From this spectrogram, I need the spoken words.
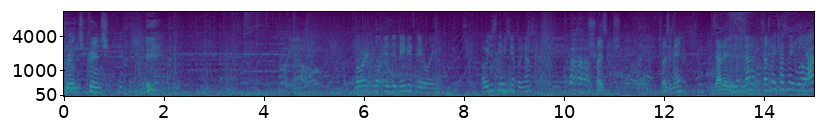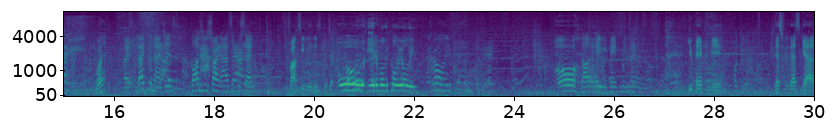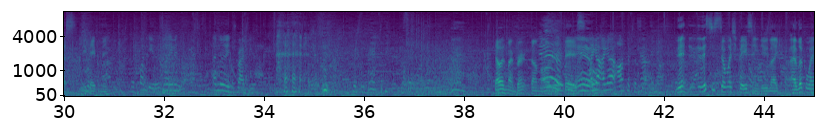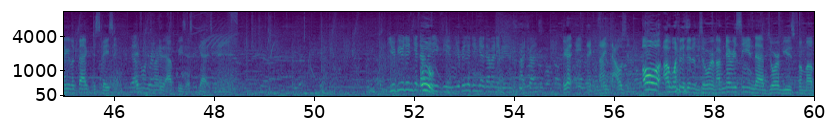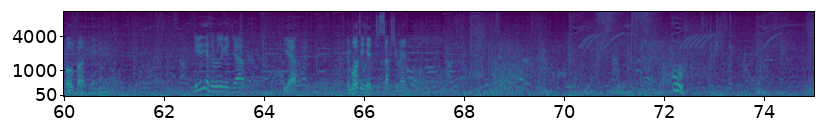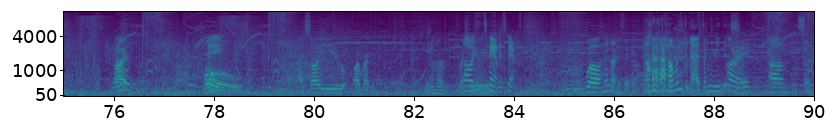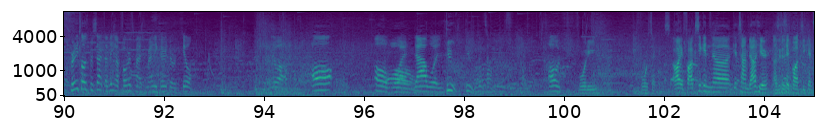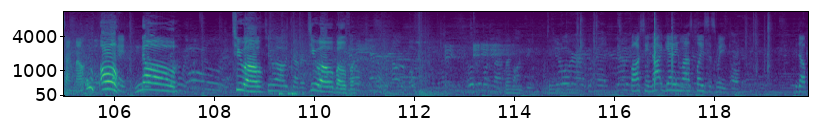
Cringe, cringe. Lower, lo- is it maybe it's Maybelline? Are we just naming shampoo now? Tres- Tresemme? Is that Is it? that, is that it? Tresemme? Tresemme will allow. What? Alright, back to the matches. Foxy's trying to add some percent. Foxy really needs to catch up. Oh, ate a roly poly oly. Rolly. Oh, Uh, hey, you paying for me tonight? You paying for me. Fuck you. That's that's gas. You pay for me. Fuck you. It's not even. I literally drive to your house. That was my burnt thumb all over your face. I got I got octopus left. Thi- This is so much spacing, dude. Like, I look away, look back, just spacing. Yeah. Everyone is running to Applebee's. That's yeah, it's Your video didn't get that Ooh. many views. Your video didn't get that many views. I tried. I got eight, like 9,000. Oh, I wanted to absorb. I've never seen the absorb used from uh, Bofa. DDD has a really good jab. Yeah. The multi hit just sucks you in. Ooh. Why Alright. Whoa. I saw you are bracket. You don't have much Oh, it's spam. It's spam. Well, hang on a second. Come with the match. Let me read this. All right. Um, pretty close percent. I think a forward smash from any character would kill. Oh, oh boy, Oh. that was. Dude, dude, look at the time. Oh, 44 seconds. All right, Foxy can uh, get timed out here. I was gonna say Foxy can time him out. Oh Okay. no! 2-0. 2-0 Trevor. 2-0 Bofa. Foxy not getting last place this week. Good job,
